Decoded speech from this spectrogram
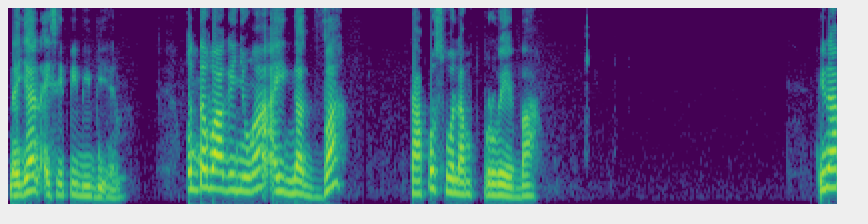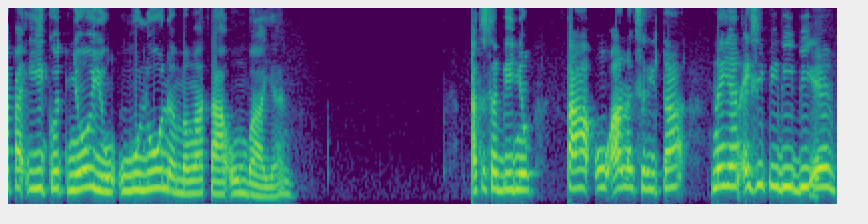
Na yan ay si PBBM. Kung tawagin nyo nga ay ngagva. Tapos walang pruweba. Pinapaikot nyo yung ulo ng mga taong bayan. At sasabihin nyo, tao ang nagsalita na yan ay si PBBM.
